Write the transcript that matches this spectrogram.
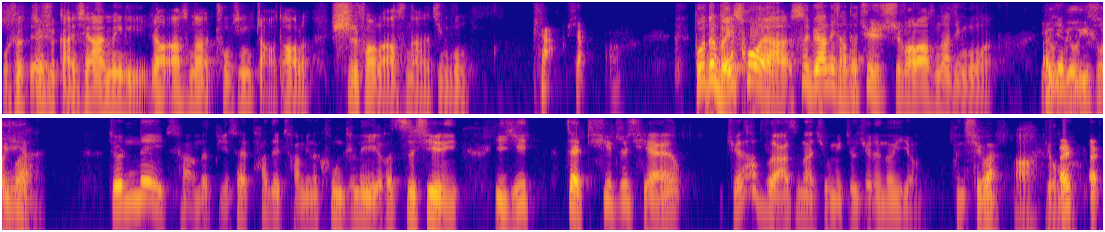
我说真是感谢埃梅里，让阿森纳重新找到了释放了阿森纳的进攻。啪啪啊！不，那没错呀，四比二那场他确实释放了阿森纳进攻啊，有有一说一啊。就是那场的比赛，他对场面的控制力和自信，以及在踢之前，绝大部分阿森纳球迷就觉得能赢，很奇怪。啊，有而而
